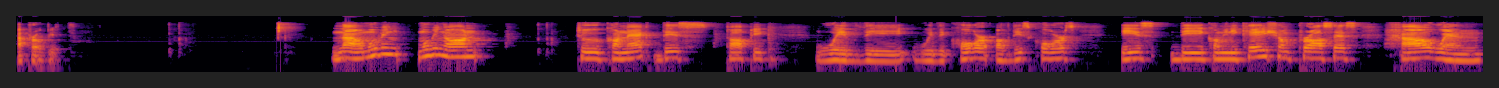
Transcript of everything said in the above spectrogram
appropriate. Now moving moving on to connect this topic with the with the core of this course is the communication process how when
